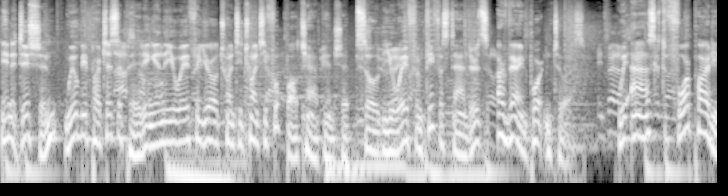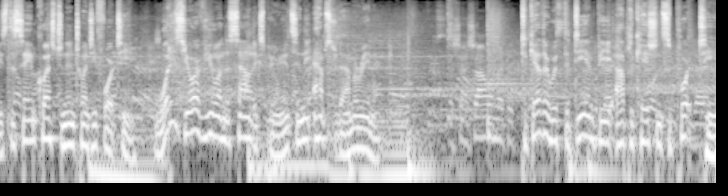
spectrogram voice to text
In addition, we'll be participating in the UEFA Euro 2020 Football Championship, so the UEFA and FIFA standards are very important to us. We asked four parties the same question in 2014. What is your view on the sound experience in the Amsterdam Arena? Together with the d&b application support team,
